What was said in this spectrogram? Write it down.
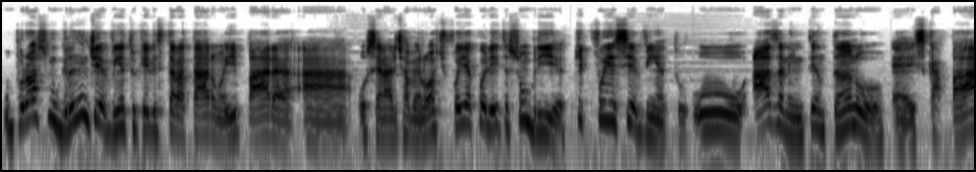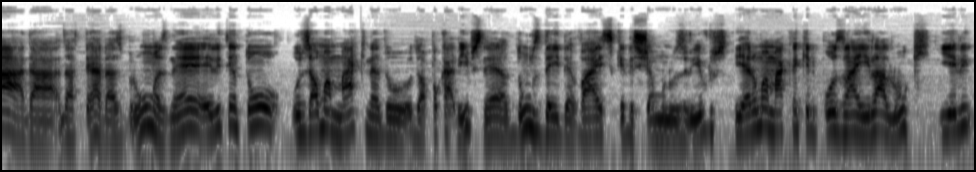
O próximo grande evento que eles trataram aí para a, o cenário de Ravenloft foi a Colheita Sombria. O que, foi esse evento? O Azalin tentando é, escapar da, da Terra das Brumas, né? Ele tentou usar uma máquina do, do Apocalipse, né? Doomsday Device, que eles chamam nos livros, e era uma máquina que ele pôs lá em Ilaluk, e ele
